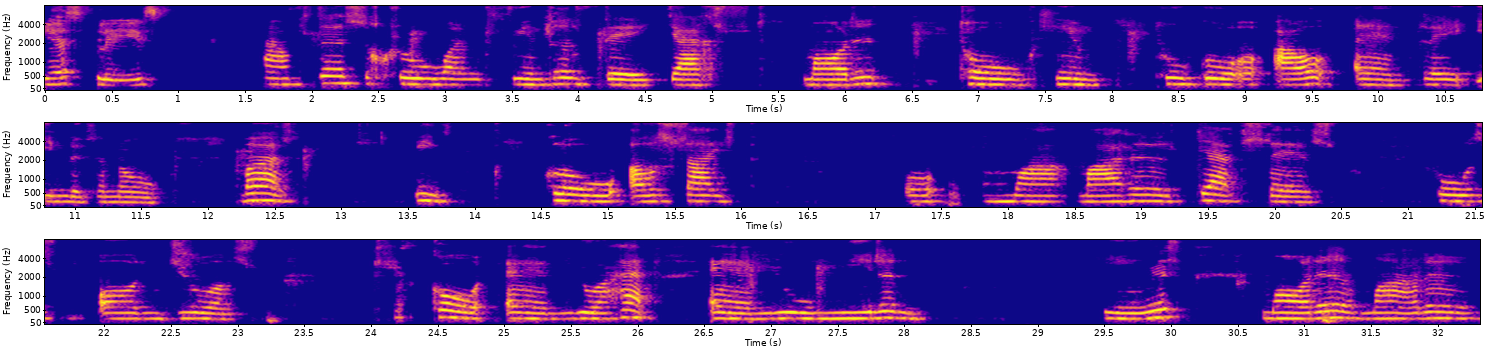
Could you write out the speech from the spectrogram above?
Yes, please. After school one winter's day, Jack's mother told him to go out and play in the snow. But it's cold outside. Oh, ma- Mother Jack says, put on your coat and your hat and you His mother, mother,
